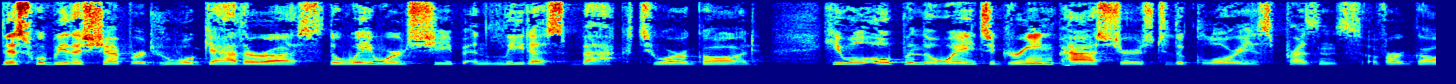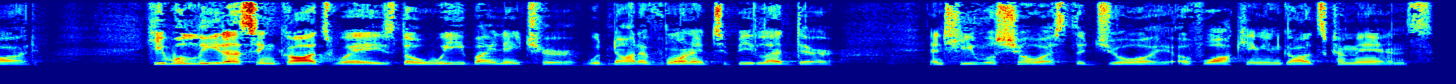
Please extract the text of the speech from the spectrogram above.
This will be the shepherd who will gather us, the wayward sheep, and lead us back to our God. He will open the way to green pastures, to the glorious presence of our God. He will lead us in God's ways, though we by nature would not have wanted to be led there. And He will show us the joy of walking in God's commands.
